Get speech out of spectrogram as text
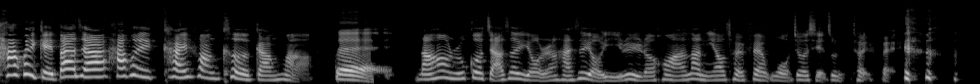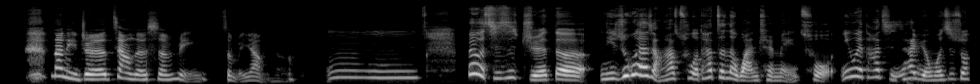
他会给大家，他会开放课纲嘛。对。然后如果假设有人还是有疑虑的话，那你要退费，我就协助你退费。那你觉得这样的声明怎么样呢？嗯，贝果其实觉得，你如果要讲他错，他真的完全没错，因为他其实他原文是说，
